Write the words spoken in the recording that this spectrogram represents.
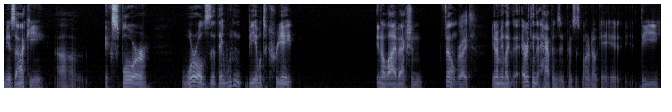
Miyazaki, uh, explore worlds that they wouldn't be able to create in a live action film. Right. You know, what I mean, like everything that happens in Princess Mononoke, it, the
